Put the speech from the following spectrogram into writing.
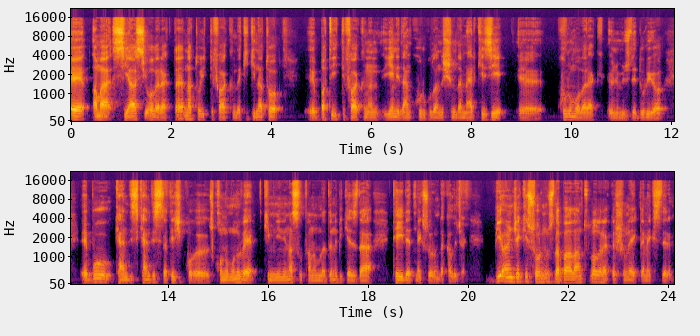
E, ama siyasi olarak da NATO ittifakındaki ki NATO e, Batı ittifakının yeniden kurgulanışında merkezi e, kurum olarak önümüzde duruyor. E, bu kendisi kendi stratejik e, konumunu ve kimliğini nasıl tanımladığını bir kez daha teyit etmek zorunda kalacak. Bir önceki sorunuzla bağlantılı olarak da şunu eklemek isterim.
